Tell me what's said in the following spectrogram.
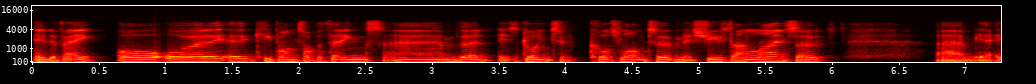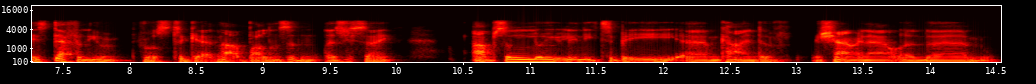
innovate or or uh, keep on top of things, um, then it's going to cause long term issues down the line. So. It's, um, yeah, it's definitely for us to get that balance, and as you say, absolutely need to be um, kind of shouting out and um,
